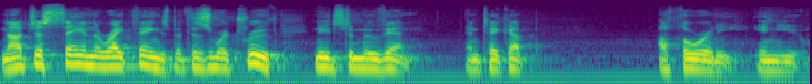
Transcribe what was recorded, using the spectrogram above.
not just saying the right things, but this is where truth needs to move in and take up authority in you.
